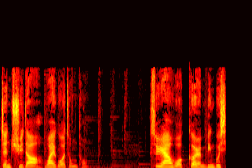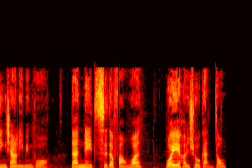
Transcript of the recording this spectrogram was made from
震区的外国总统。虽然我个人并不欣赏李明博，但那次的访问我也很受感动。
